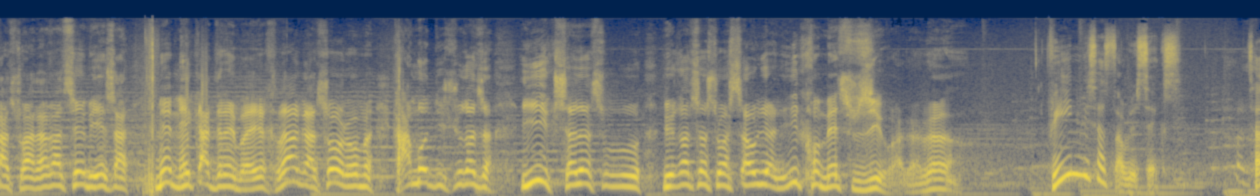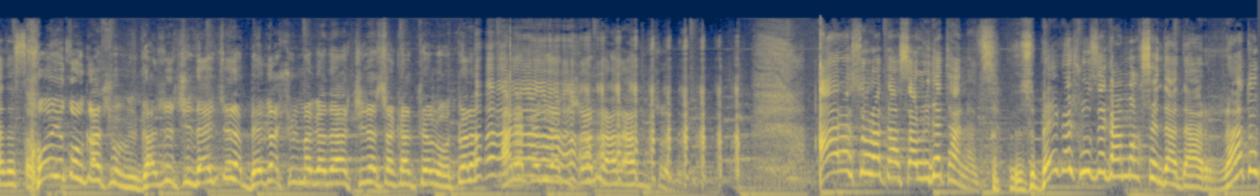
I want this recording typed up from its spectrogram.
კაცო რაღაცები ესა მე მეკადრება ეხლა კაცო რომ გამოდის ვიღაცა. იქ სადაც ვიღაცას ვასწავლიანი იქ ხომ მეც ვზივარ რა. ვინ ვისასწავლის სექსს სადაც ხო იყო კაცო გაზეთში დაიწერა ბეგაშვილმა გადაარჩინა საქართველოს თორე არაფერი არ არ არის არასორად ასავლიდა თანაც. ბეგაშვილზე გამახსენდა და რატომ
